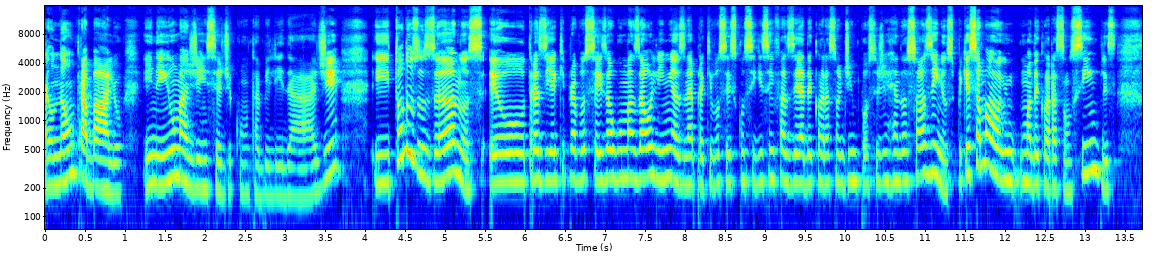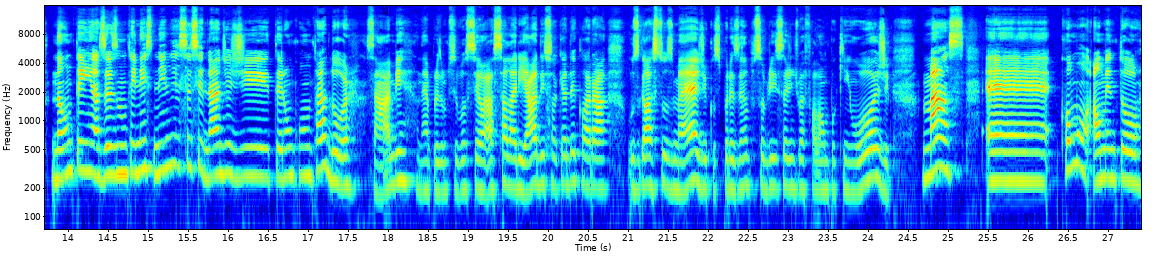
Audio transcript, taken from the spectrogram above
eu não trabalho em nenhuma agência de contabilidade e todos os anos eu trazia aqui para vocês algumas aulinhas, né, para que vocês conseguissem fazer a declaração de imposto de renda sozinhos. Porque se é uma, uma declaração simples, não tem, às vezes não tem nem, necessidade de ter um contador, sabe? Né? Por exemplo, se você é assalariado e só quer declarar os gastos médicos, por exemplo, sobre isso a gente vai falar um pouquinho hoje. Mas é, como aumentou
